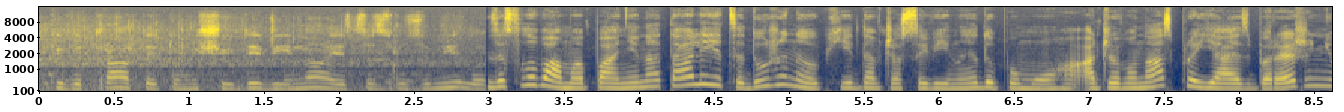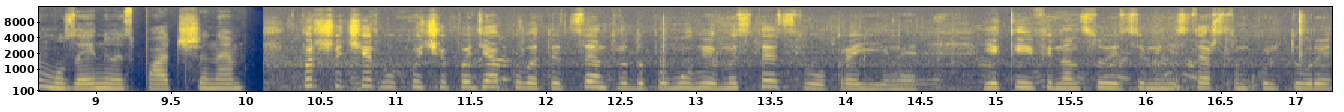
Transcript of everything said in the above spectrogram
такі витрати, тому що йде війна, і це зрозуміло. За словами пані Наталії, це дуже необхідна в часи війни допомога, адже вона сприяє збереженню музейної спадщини. В першу чергу хочу подякувати Центру допомоги мистецтву України, який фінансується Міністерством культури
